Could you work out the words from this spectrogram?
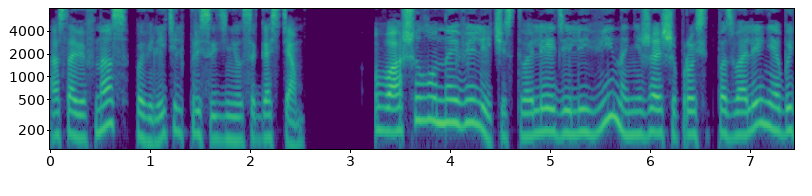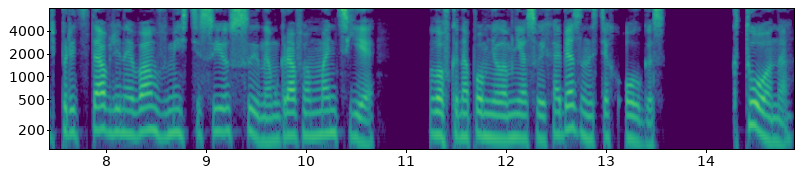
Оставив нас, повелитель присоединился к гостям. «Ваше лунное величество, леди Левина нижайше просит позволения быть представленной вам вместе с ее сыном, графом Мантье», ловко напомнила мне о своих обязанностях Олгас. «Кто она?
